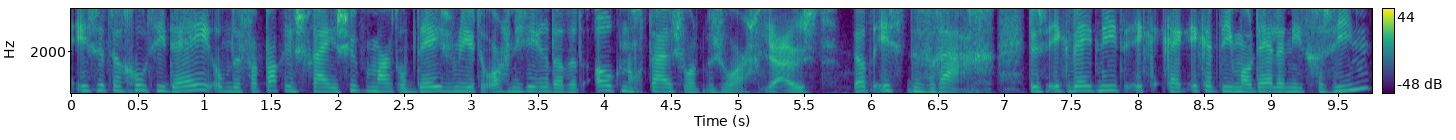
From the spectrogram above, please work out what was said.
is het een goed idee om de verpakkingsvrije supermarkt... op deze manier te organiseren dat het ook nog thuis wordt bezorgd? Juist. Dat is de vraag. Dus ik weet niet... Ik, kijk, ik heb die modellen niet gezien...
